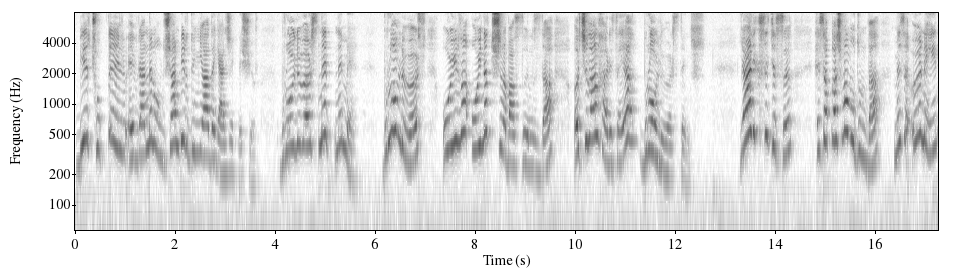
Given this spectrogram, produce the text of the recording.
bir çoklu ev- evrenden oluşan bir dünyada gerçekleşiyor. Brawlverse ne, ne mi? Brawlverse oyuna, oyna tuşuna bastığınızda açılan haritaya Brawlverse denir. Yani kısacası hesaplaşma modunda mesela örneğin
